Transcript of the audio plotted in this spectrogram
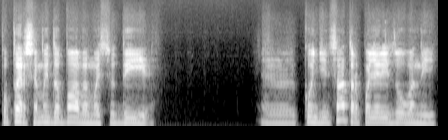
По-перше, ми додамо сюди е, конденсатор поляризований.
